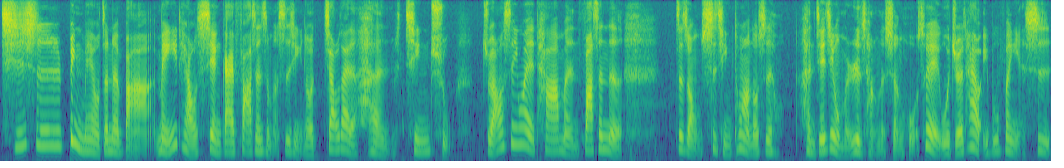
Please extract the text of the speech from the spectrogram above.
其实并没有真的把每一条线该发生什么事情都交代的很清楚，主要是因为他们发生的这种事情，通常都是。很接近我们日常的生活，所以我觉得它有一部分也是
